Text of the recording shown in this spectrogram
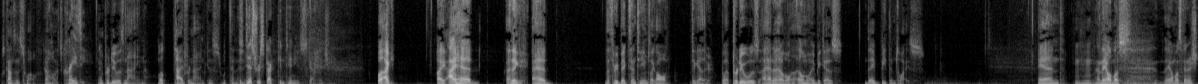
Wisconsin's 12, Oh, that's crazy. And Purdue was nine. Well, tied for nine because with Tennessee. The disrespect continues, Scott Richey. Well, I like I had, I think I had the three Big Ten teams like all together, but Purdue was I had ahead of Illinois because they beat them twice, and Mm-hmm. And they almost, they almost finished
